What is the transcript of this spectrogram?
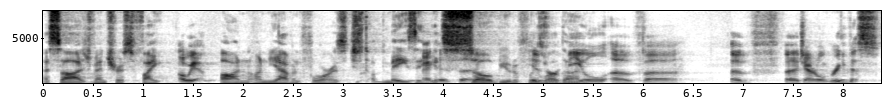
Asajj Ventress fight. Oh, yeah. on on Yavin Four is just amazing. And it's his, uh, so beautifully his well done. reveal of uh, of uh, General Grievous,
